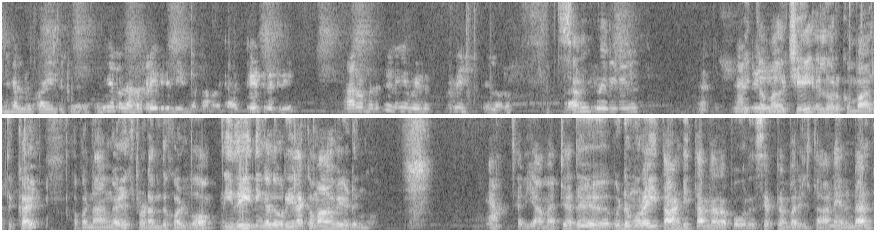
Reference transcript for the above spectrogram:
நிகழ்வு பயிருக்கு வரப்படி அல்லது அவர்களை விரும்பி என்றெல்லாம் அதுக்காக கேட்டிருக்கிறேன். ஆர்வம் எடுத்து இணைய வேண்டுமே எல்லோரும். மிக்க மகிழ்ச்சி. எல்லோருக்கும் வாழ்த்துக்கள். அப்ப நாங்கள் தொடர்ந்து கொள்வோம். இது நீங்கள் ஒரு இலக்கமாகவே எடுங்க. சரியா? மற்றது விடுமுறை தாண்டித்தான் வரப்போகிறது. செப்டம்பரில் தான் ஏனென்றால்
